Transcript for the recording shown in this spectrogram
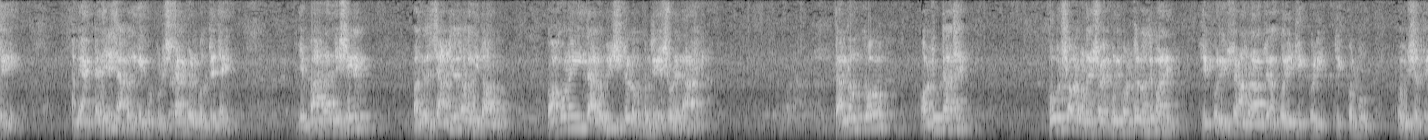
থেকে আমি একটা জিনিস আপনাদেরকে খুব পরিষ্কার করে বলতে চাই। যে বাংলাদেশের বাংলাদেশ জাতীয়তাবাদী দল কখনোই তার অভিষ্ট লক্ষ্য থেকে সরে দাঁড়াবে না। তার লক্ষ্য অটুট আছে। কৌশল অনেক সময় পরিবর্তন হতে পারে। সেই পরিবেশন আমরা আলোচনা করি, ঠিক করি, ঠিক করব ভবিষ্যতে।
